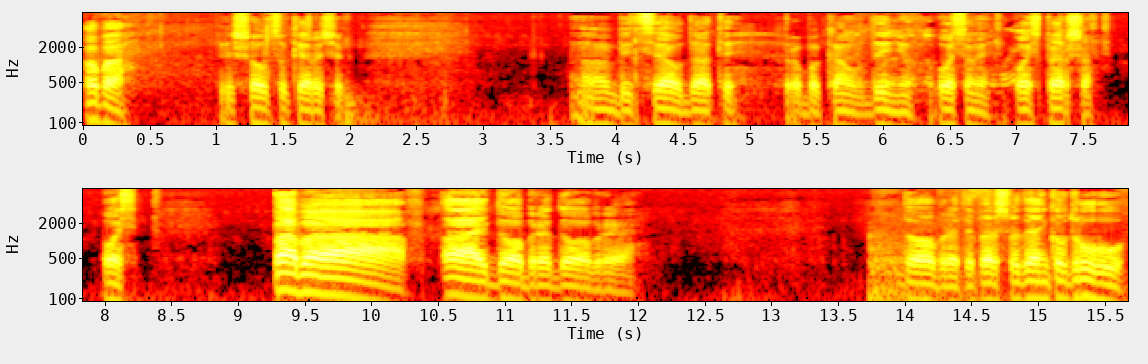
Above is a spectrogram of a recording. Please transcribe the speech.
Опа, пішов цукерочок. Обіцяв дати хробакам в диню. Ось вони, ось перша. Ось. Пабав! Ай, добре, добре. Добре, тепер швиденько в другу.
